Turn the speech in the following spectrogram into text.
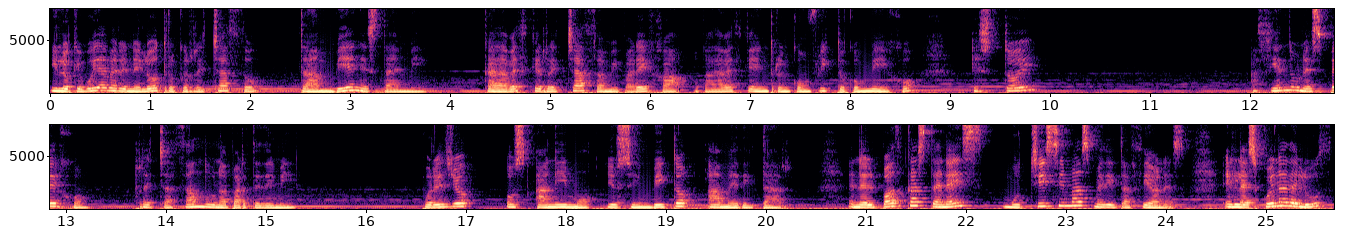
y lo que voy a ver en el otro que rechazo también está en mí. Cada vez que rechazo a mi pareja o cada vez que entro en conflicto con mi hijo, estoy haciendo un espejo, rechazando una parte de mí. Por ello os animo y os invito a meditar. En el podcast tenéis muchísimas meditaciones. En la Escuela de Luz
